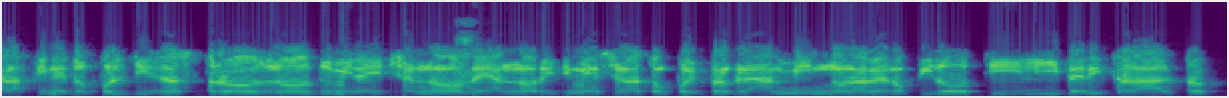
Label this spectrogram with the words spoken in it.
Alla fine, dopo il disastroso 2019, hanno ridimensionato un po' i programmi. Non avevano piloti liberi, tra l'altro,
